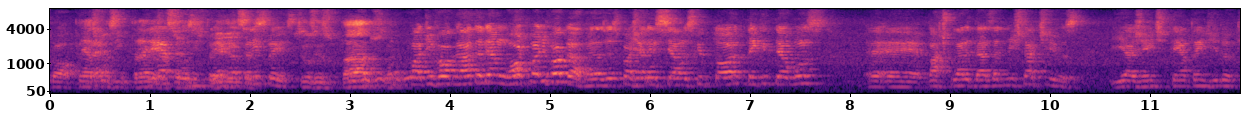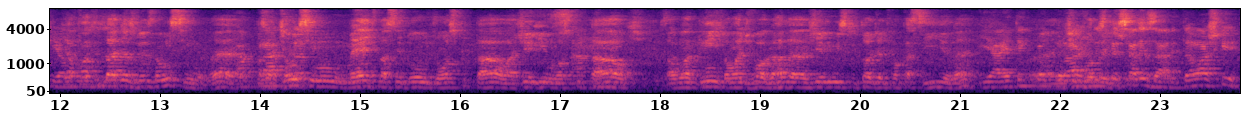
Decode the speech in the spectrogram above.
própria. Tem as né? suas entregas, Tem as suas serem feitas, feitas. seus resultados. O, né? o- o advogado ele é um ótimo advogado, mas às vezes para gerenciar um escritório tem que ter algumas é, é, particularidades administrativas. E a gente tem aprendido aqui. E a faculdade às vezes não ensina, né? A prática- Não ensina um médico a ser dono de um hospital, a gerir um hospital, Exatamente, alguma clínica, um advogado a gerir um escritório de advocacia, né? E aí tem que É, procurar ajuda encontra isso. especializada. Então, acho que,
